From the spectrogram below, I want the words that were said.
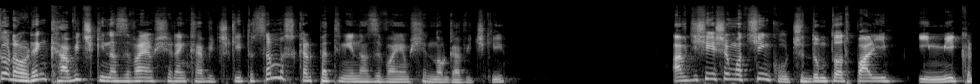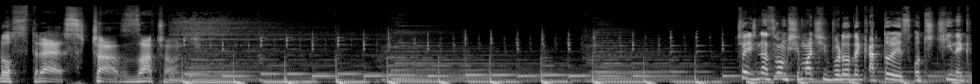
Skoro rękawiczki nazywają się rękawiczki, to czemu skarpety nie nazywają się nogawiczki? A w dzisiejszym odcinku, czy Dum to odpali i mikrostres, czas zacząć. Cześć, nazywam się Maciej Wyrodek, a to jest odcinek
